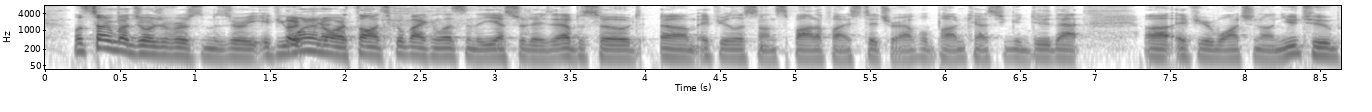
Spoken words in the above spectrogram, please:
let's talk about Georgia versus Missouri. If you want to know our thoughts, go back and listen to yesterday's episode. Um, if you're listening on Spotify, Stitcher, Apple Podcasts, you can do that. Uh, if you're watching on YouTube,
